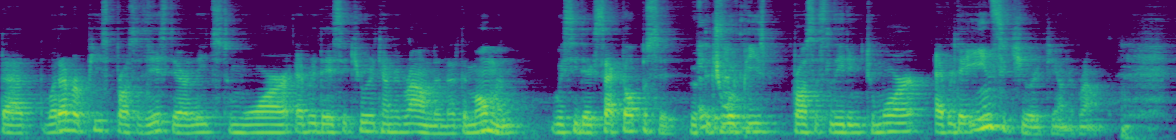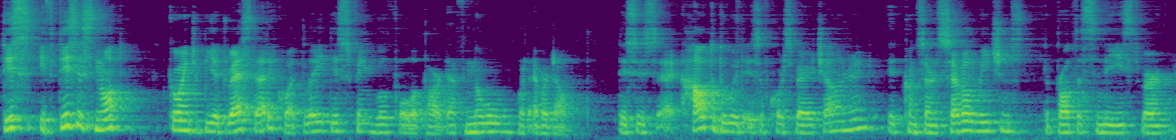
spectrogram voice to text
that whatever peace process is there leads to more everyday security on the ground. And at the moment, we see the exact opposite with exactly. the Juba peace process leading to more everyday insecurity on the ground. This, if this is not going to be addressed adequately, this thing will fall apart. I have no whatever doubt. This is uh, how to do it is of course very challenging. It concerns several regions. The protests in the east were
